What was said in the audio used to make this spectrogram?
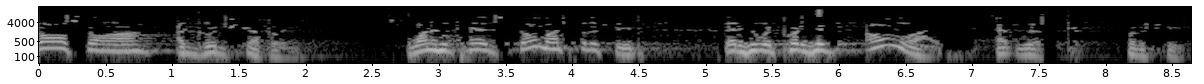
Saul saw a good shepherd, one who cared so much for the sheep that he would put his own life at risk for the sheep.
